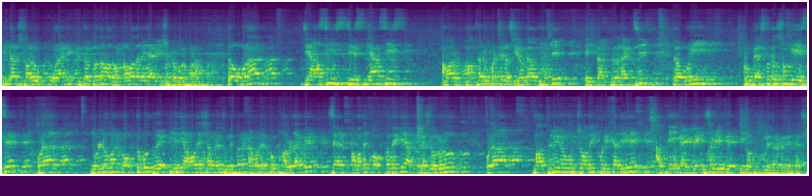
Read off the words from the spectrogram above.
পিতার স্বরূপ। ওনাকে কৃতজ্ঞতা বা ধন্যবাদ আমি জানিয়ে ছোট করব না। তো ওনার যে আশিস, যে স্নেহাশিস আমার মাথার উপর যেন চিরকাল থাকে, এই প্রার্থনা রাখছি। তো উনি খুব ব্যস্ততার সঙ্গে এসেছেন। ওনার মূল্যবান বক্তব্য দু একটি যদি আমাদের সামনে তুলে ধরেন, আমাদের খুব ভালো লাগবে। স্যার, আমাদের পক্ষ থেকে আপনার কাছে অনুরোধ, ওরা মাধ্যমিক এবং উচ্চ মাধ্যমিক পরীক্ষা দিবে। আপনি গাইডলাইন হিসেবে দু একটি কথা তুলে ধরেন ওদের কাছে।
